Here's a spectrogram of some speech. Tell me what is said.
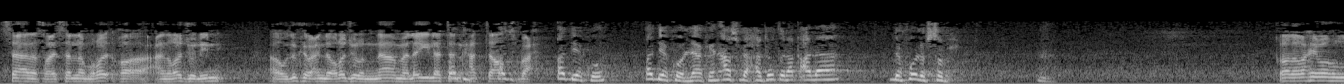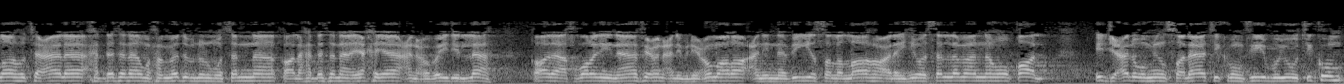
سأل صلى الله عليه وسلم عن رجل أو ذكر عنده رجل نام ليلة حتى أصبح. قد يكون قد يكون لكن أصبح تطلق على دخول الصبح. قال رحمه الله تعالى حدثنا محمد بن المثنى قال حدثنا يحيى عن عبيد الله قال أخبرني نافع عن ابن عمر عن النبي صلى الله عليه وسلم أنه قال اجعلوا من صلاتكم في بيوتكم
